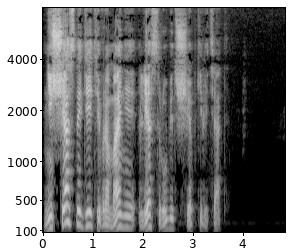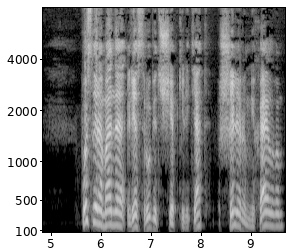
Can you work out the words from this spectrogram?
Несчастные дети в романе «Лес рубит, щепки летят». После романа «Лес рубит, щепки летят» Шиллером Михайловым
